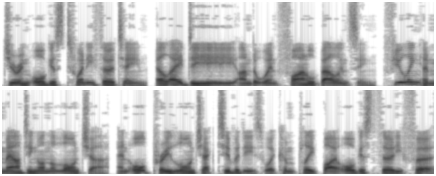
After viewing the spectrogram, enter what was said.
During August 2013, LADEE underwent final balancing, fueling and mounting on the launcher, and all pre-launch activities were complete by August 31,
